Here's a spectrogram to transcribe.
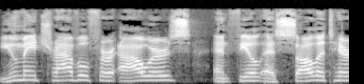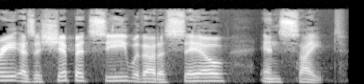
You may travel for hours and feel as solitary as a ship at sea without a sail in sight.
